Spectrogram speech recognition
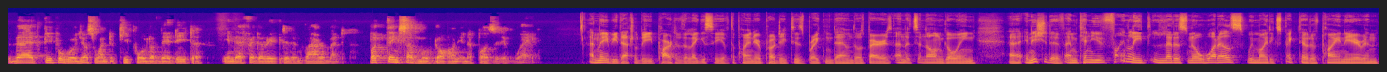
that people will just want to keep hold of their data in their federated environment. But things have moved on in a positive way. And maybe that'll be part of the legacy of the Pioneer Project is breaking down those barriers, and it's an ongoing uh, initiative. And can you finally let us know what else we might expect out of Pioneer in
